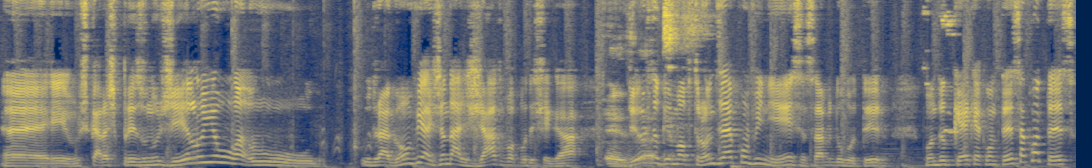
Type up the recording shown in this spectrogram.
é, os caras presos no gelo e o, o o dragão viajando a jato para poder chegar. Exato. O Deus do Game of Thrones é a conveniência, sabe, do roteiro. Quando quer que aconteça, aconteça.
